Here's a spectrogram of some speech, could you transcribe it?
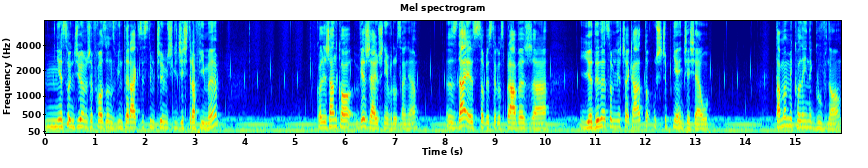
Nie sądziłem, że wchodząc w interakcję z tym czymś gdzieś trafimy. Koleżanko, wiesz, że ja już nie wrócę, nie? Zdaję sobie z tego sprawę, że jedyne co mnie czeka to uszczypnięcie się. Tam mamy kolejne gówno,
